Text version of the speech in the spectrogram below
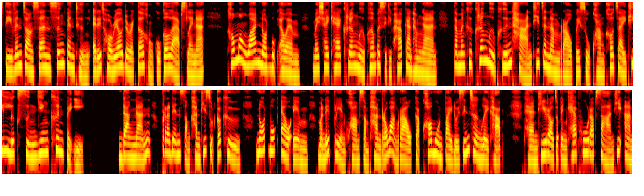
สตีเวนจอห์นสันซึ่งเป็นถึง Editorial Director ของ Google Labs เลยนะ เขามองว่าโน้ตบุ๊ก LM ไม่ใช่แค่เครื่องมือเพิ่มประสิทธิภาพการทำงานแต่มันคือเครื่องมือพื้นฐานที่จะนำเราไปสู่ความเข้าใจที่ลึกซึ้งยิ่งขึ้นไปอีก ดังนั้นประเด็นสำคัญที่สุดก็คือโน้ตบุ๊ก LM มันได้เปลี่ยนความสัมพันธ์ระหว่างเรากับข้อมูลไปโดยสิ้นเชิงเลยครับ แทนที่เราจะเป็นแค่ผู้รับสารที่อ่าน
